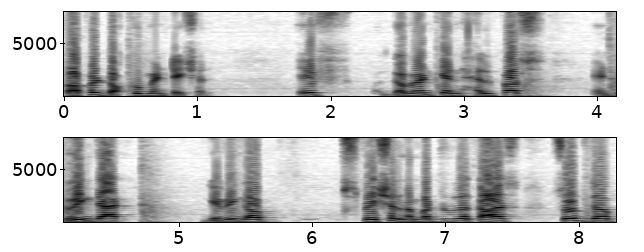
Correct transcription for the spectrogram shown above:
proper documentation. If government can help us in doing that giving a special number to the cars so the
